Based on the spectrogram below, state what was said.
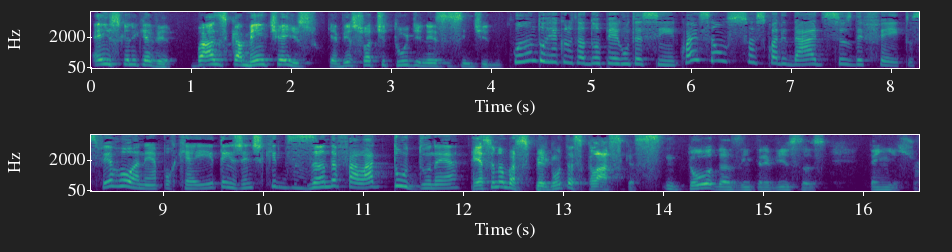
É isso que ele quer ver. Basicamente é isso. Quer ver sua atitude nesse sentido. Quando o recrutador pergunta assim, quais são suas qualidades, seus defeitos? Ferrou, né? Porque aí tem gente que desanda falar tudo, né? Essas são umas perguntas clássicas. Em todas as entrevistas tem isso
